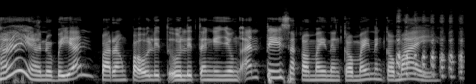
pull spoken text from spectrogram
Hay, ano ba yan? Parang paulit-ulit ang inyong ante sa kamay ng kamay ng kamay.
